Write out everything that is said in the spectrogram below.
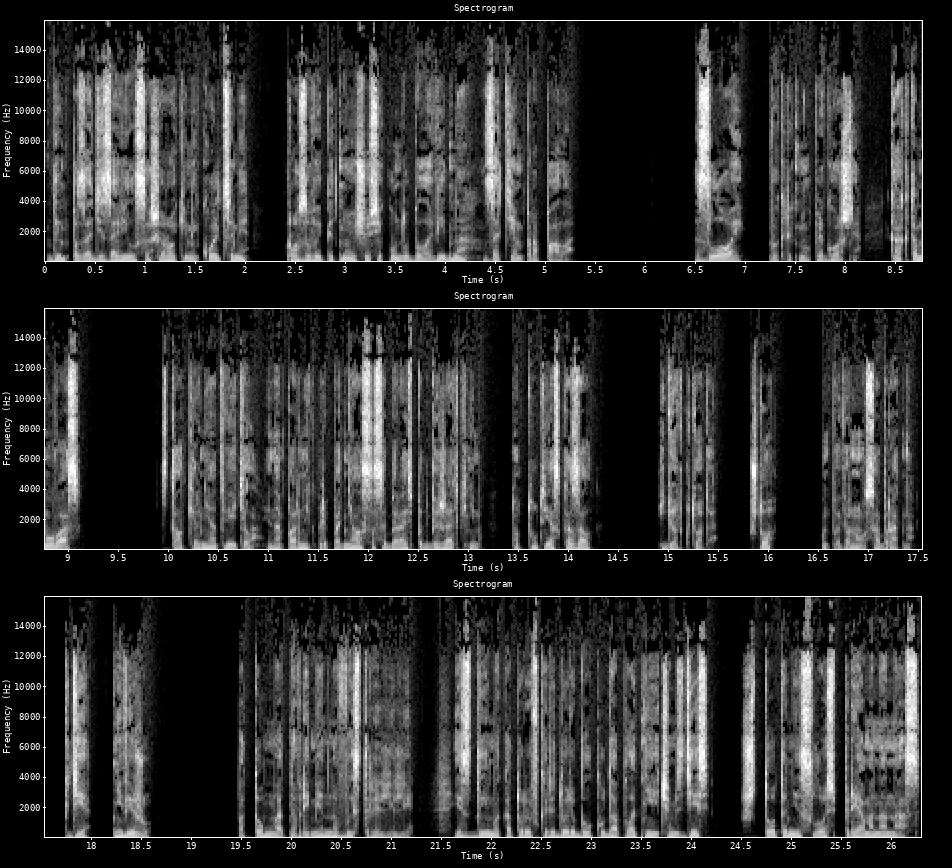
дым позади завился широкими кольцами — Розовое пятно еще секунду было видно, затем пропало. «Злой!» — выкрикнул Пригоршня. «Как там у вас?» Сталкер не ответил, и напарник приподнялся, собираясь подбежать к ним. Но тут я сказал «Идет кто-то». Он повернулся обратно. «Где? Не вижу». Потом мы одновременно выстрелили. Из дыма, который в коридоре был куда плотнее, чем здесь, что-то неслось прямо на нас.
